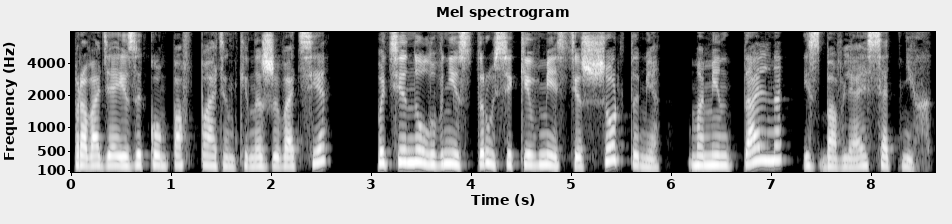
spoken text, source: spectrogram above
проводя языком по впадинке на животе, потянул вниз трусики вместе с шортами, моментально избавляясь от них.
